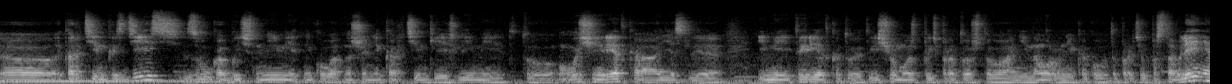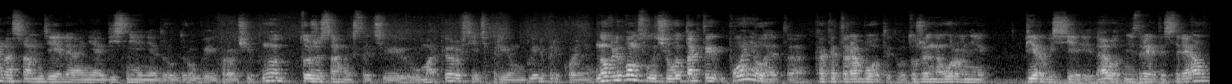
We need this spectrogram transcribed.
э, картинка здесь. Звук обычно не имеет никакого отношения к картинке, если имеет, то очень редко, а если имеет и редко, то это еще может быть про то, что они на уровне какого-то противопоставления на самом деле, а не объяснения друг друга и прочее. Ну, то же самое, кстати, у маркеров все эти приемы были прикольные. Но в любом случае, вот так ты понял это, как это работает, вот уже на уровне первой серии, да, вот не зря это сериал,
